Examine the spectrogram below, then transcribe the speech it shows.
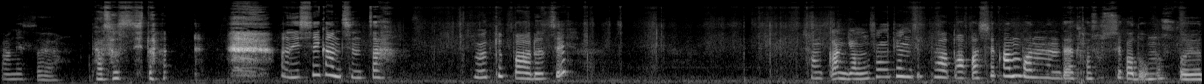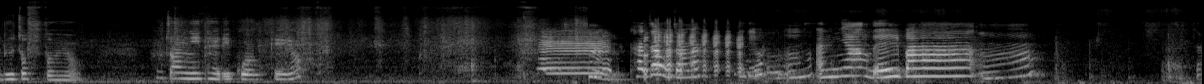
망했어요. 5시다. 아니 시간 진짜 왜 이렇게 빠르지? 잠깐 영상 편집하다가 시간 봤는데 5시가 넘었어요. 늦었어요. 우정이 데리고 올게요. 응, 가자 우정아. 응, 안녕. 내일 봐. 응. 자,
